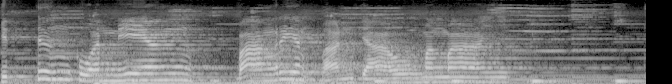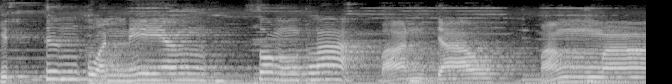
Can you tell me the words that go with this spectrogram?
คิดถึงควรเนียง บางเรียงบานเจ้ามังไมาย คิดถึงควรเนียงทรงคลาบ้านเจ้ามังมา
